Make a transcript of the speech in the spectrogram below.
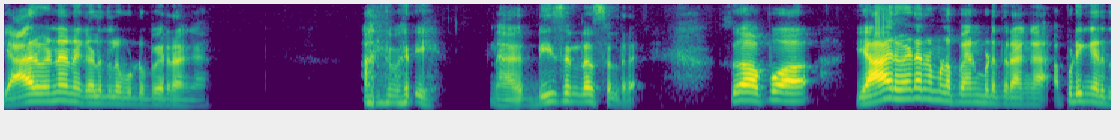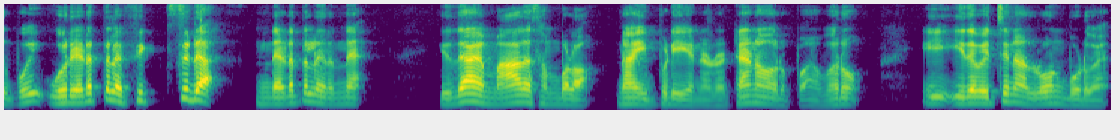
யார் வேணால் எனக்கு கழுத்தில் போட்டு போயிடுறாங்க. அந்த மாதிரி நான் டீசெண்டாக சொல்கிறேன் ஸோ அப்போது யார் வேணால் நம்மளை பயன்படுத்துகிறாங்க அப்படிங்கிறது போய் ஒரு இடத்துல ஃபிக்ஸ்டாக இந்த இடத்துல இருந்தேன். இதுதான் என் மாத சம்பளம். நான் இப்படி என்னோட டேர்ன் ஓவர் வரும். இ- இதை வச்சு நான் லோன் போடுவேன்.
